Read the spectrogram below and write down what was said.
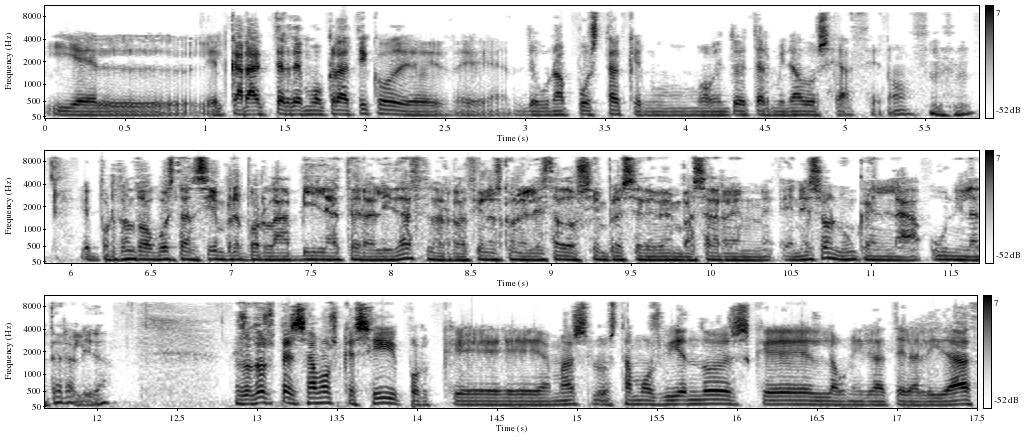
y el, el carácter democrático de, una apuesta que en un momento determinado se hace. ¿no? Eh, por tanto, apuestan siempre por la bilateralidad. Las relaciones con el Estado siempre se deben basar en eso, nunca en la unilateralidad. Nosotros pensamos que sí, porque además lo estamos viendo es que la unilateralidad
